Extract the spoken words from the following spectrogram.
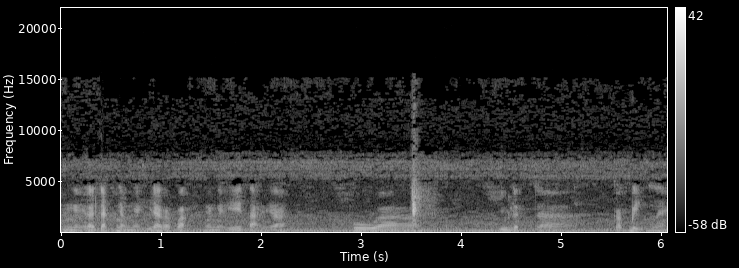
mình nghĩ là chắc nhà nghỉ ra các bạn. Nhà nghỉ tại uh, khu uh, du lịch uh, cát biển này.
